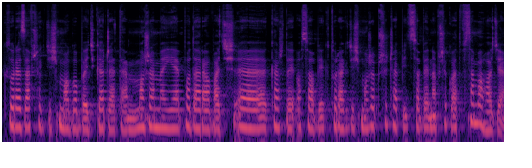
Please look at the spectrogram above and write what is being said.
które zawsze gdzieś mogą być gadżetem. Możemy je podarować e, każdej osobie, która gdzieś może przyczepić sobie na przykład w samochodzie,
